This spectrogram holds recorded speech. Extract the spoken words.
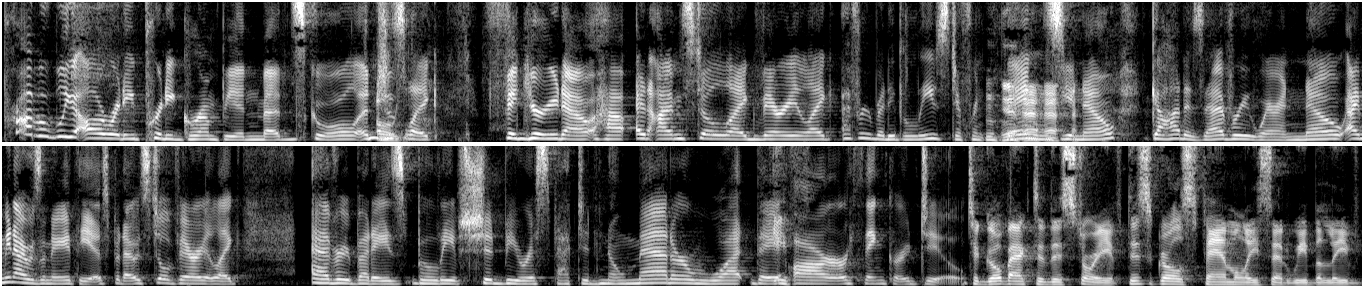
probably already pretty grumpy in med school and oh, just yeah. like figuring out how. And I'm still like very like, everybody believes different things, you know? God is everywhere. And no, I mean, I was an atheist, but I was still very like, everybody's beliefs should be respected no matter what they If- are or think or do. To go back to this story, if this girl's family said we believe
